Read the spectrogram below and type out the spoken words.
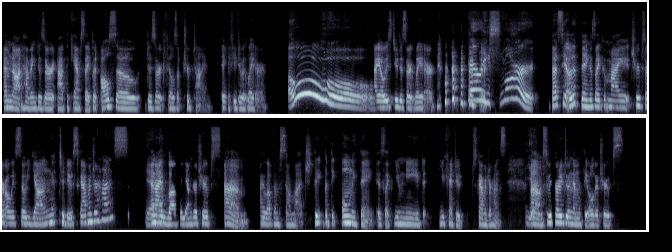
am not having dessert at the campsite. But also dessert fills up troop time if you do it later. Oh, I always do dessert later. very smart. That's the other thing is like my troops are always so young to do scavenger hunts. Yeah. And I love the younger troops. Um, I love them so much. The but the only thing is like you need you can't do scavenger hunts. yeah. Um, so we started doing them with the older troops.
